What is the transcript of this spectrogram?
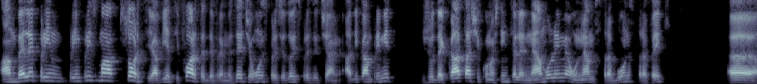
ambele prin, prin prisma sorții, a vieții, foarte devreme, 10, 11, 12 ani. Adică am primit judecata și cunoștințele neamului meu, un neam străbun, străvechi, uh,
